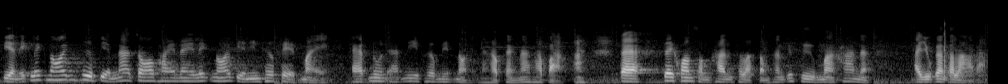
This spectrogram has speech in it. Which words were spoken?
เปลี่ยนอีกเล็กน้อยก็คือเปลี่ยนหน้าจอภายในเล็กน้อยเปลี่ยนอินเทอร์เฟซใหม่แอดนู่นแอดนี่เพิ่มนิดหน่อยนะครับแต่งหน้าทาปากอะแต่ใจความสำคัญสลักสำคัญก็คือมาค่าน่ะอายุการตลาดอะ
